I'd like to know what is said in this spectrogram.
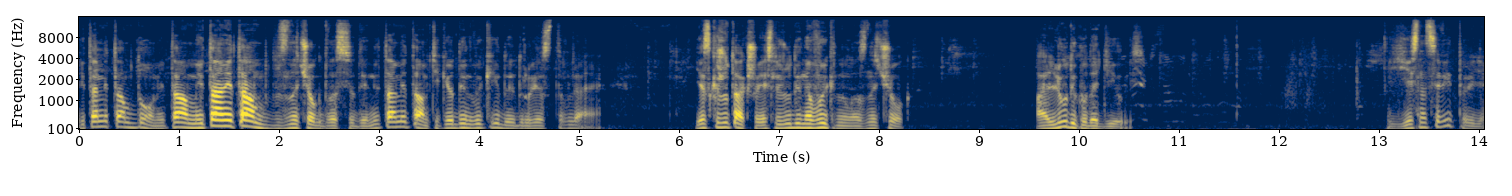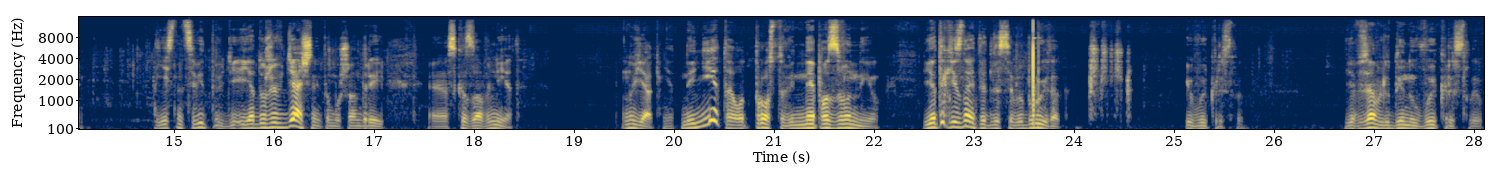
І там, і там дом, і там, і там, і там значок 21, і там, і там. Тільки один викидує, другий оставляє. Я скажу так, що якщо людина викинула значок, а люди куди ділись? Є на це відповіді. Є на це відповіді. І я дуже вдячний, тому що Андрій е, сказав ні. Ну як ні? Не ні, а от просто він не позвонив. Я такий, знаєте, для себе беру і так і викреслив. Я взяв людину, викреслив.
